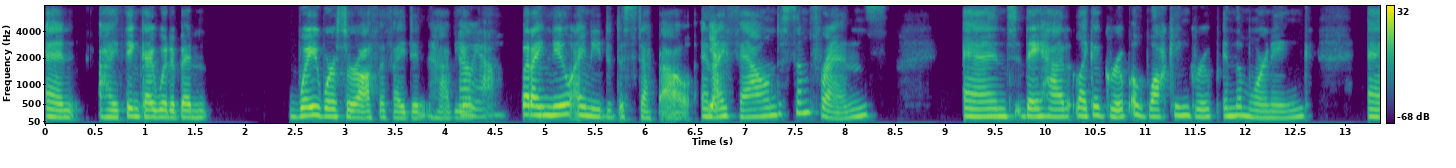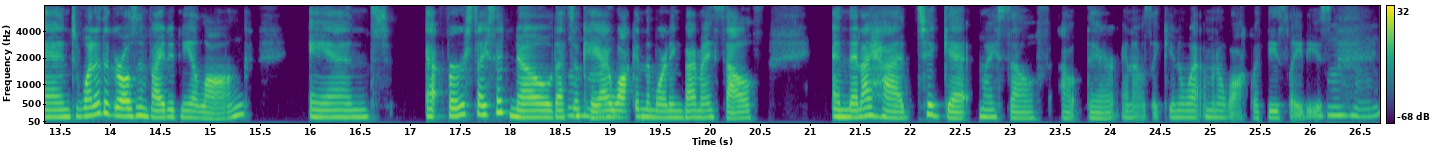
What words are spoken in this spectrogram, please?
And I think I would have been way worse off if I didn't have you. Oh, yeah. But I knew I needed to step out. And yes. I found some friends, and they had like a group, a walking group in the morning. And one of the girls invited me along. And at first I said, no, that's mm-hmm. okay. I mm-hmm. walk in the morning by myself. And then I had to get myself out there. And I was like, you know what? I'm going to walk with these ladies. Mm-hmm.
